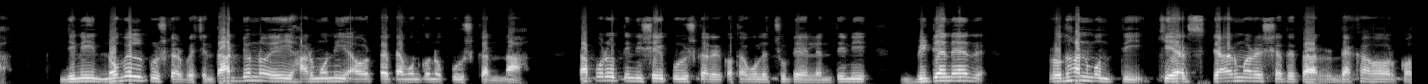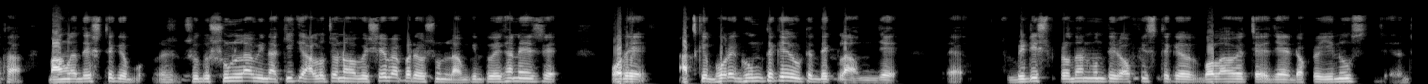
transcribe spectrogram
যিনি নোবেল পুরস্কার পেয়েছেন, তার জন্য এই হারমোনি অ্যাওয়ার্ডটা তেমন কোনো পুরস্কার না। তারপরেও তিনি সেই পুরস্কারের কথা বলে ছুটে এলেন। তিনি ব্রিটেনের প্রধানমন্ত্রী কেয়ার স্টারমারের সাথে তার দেখা হওয়ার কথা। বাংলাদেশ থেকে শুধু শুনলামই না, কি কি আলোচনা হবে সে ব্যাপারেও শুনলাম। কিন্তু এখানে এসে পরে আজকে ভোরে ঘুম থেকে উঠে দেখলাম যে ব্রিটিশ প্রধানমন্ত্রীর অফিস থেকে বলা হয়েছে যে, ডক্টর ইনুস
